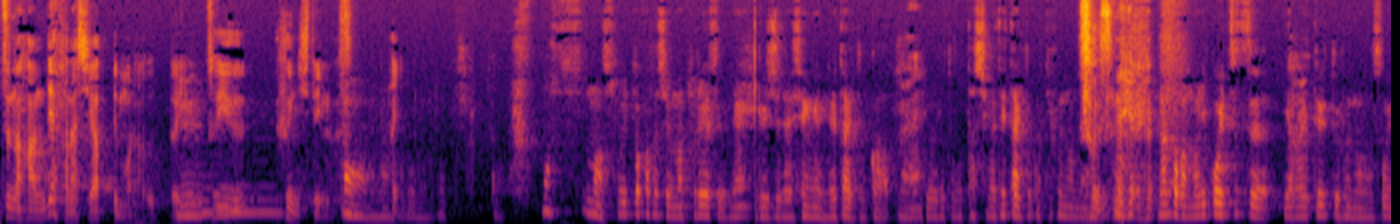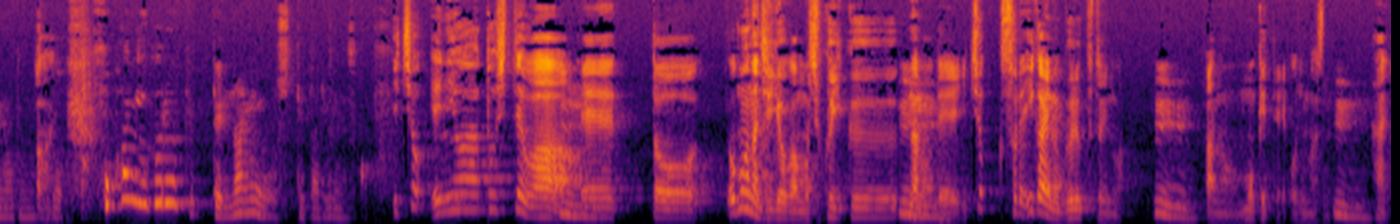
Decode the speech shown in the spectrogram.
つの班で話し合ってもらうという、うん。そういう風にしています。ああ、なるほど。はい。まあ、まあ、そういった形で、まあ、とりあえずね、流時代宣言出たりとか、はい。いろいろと私が出たりとかっていうふうなのそうですね。なんとか乗り越えつつやられてるっていうふうなのがすごいなと思うんですけど、他にグループって何を知ってたりするんですか？一応、エニワとしては、うんえーっと、主な事業がもう食育なので、一応、それ以外のグループというのは、うんうん。あの、設けております、うんうん。はい。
